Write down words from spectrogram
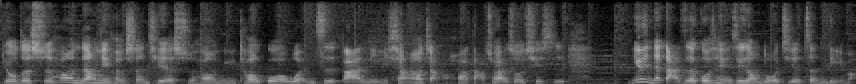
有的时候，当你很生气的时候，你透过文字把你想要讲的话打出来的时候，其实。因为你在打字的过程也是一种逻辑的整理嘛，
